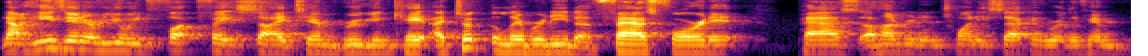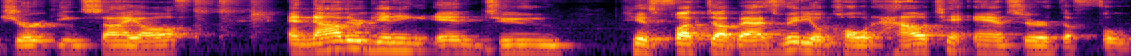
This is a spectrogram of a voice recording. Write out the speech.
Now he's interviewing fuckface Sye Ten Bruggencate. I took the liberty to fast forward it past 120 seconds worth of him jerking Sye off. And now they're getting into his fucked up ass video called How to Answer the Fool.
